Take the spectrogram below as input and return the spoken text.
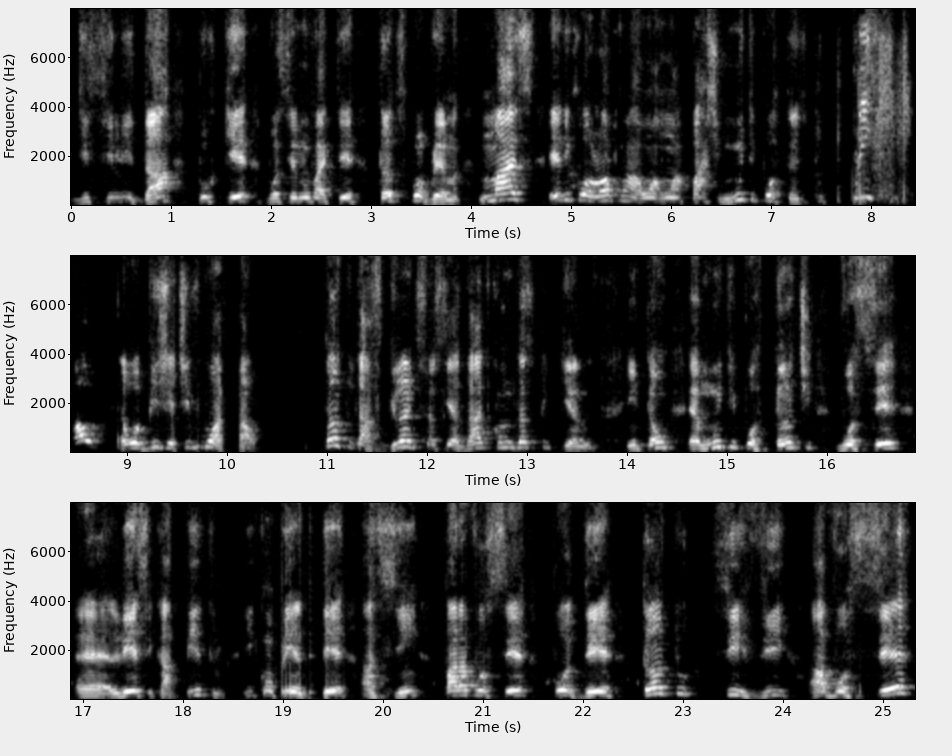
de se lidar, porque você não vai ter tantos problemas. Mas ele coloca uma, uma, uma parte muito importante. O principal é o objetivo moral tanto das grandes sociedades como das pequenas. Então, é muito importante você é, ler esse capítulo e compreender assim, para você poder tanto servir a você,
